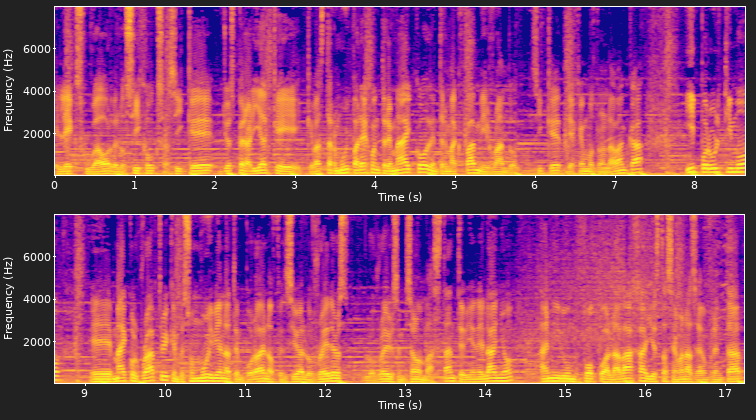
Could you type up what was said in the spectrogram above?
el ex jugador de los Seahawks. Así que yo esperaría que, va a estar muy parejo entre Michael, entre McFadden y Randall. Así que dejémoslo en la banca. Y por último, eh, Michael Crabtree, que empezó muy bien la temporada en la ofensiva de los Raiders. Los Raiders empezaron bastante bien el año. Han ido un poco a la baja y esta semana se va a enfrentar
